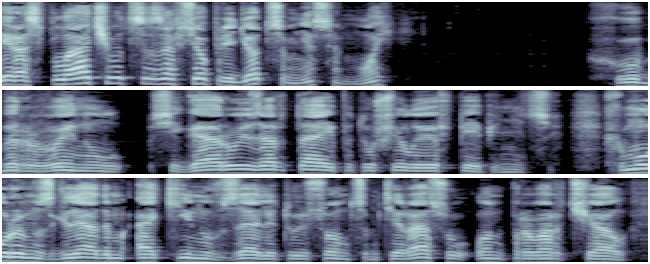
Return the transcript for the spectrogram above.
и расплачиваться за все придется мне самой. Хубер вынул сигару изо рта и потушил ее в пепельнице. Хмурым взглядом окинув залитую солнцем террасу, он проворчал —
